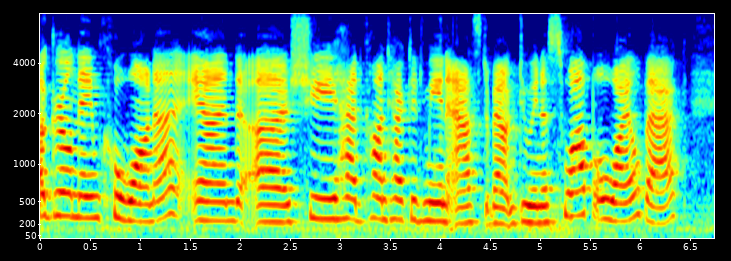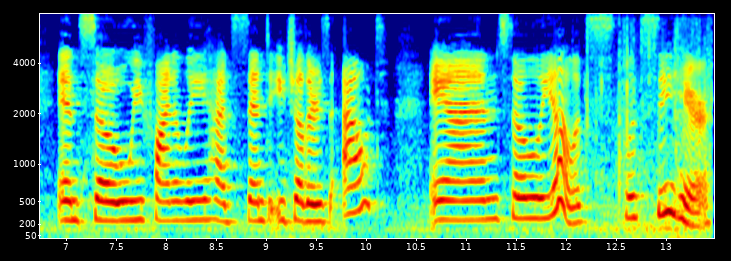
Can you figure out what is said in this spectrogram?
a girl named Kawana and uh, she had contacted me and asked about doing a swap a while back. And so we finally had sent each other's out. And so yeah let's let's see here.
